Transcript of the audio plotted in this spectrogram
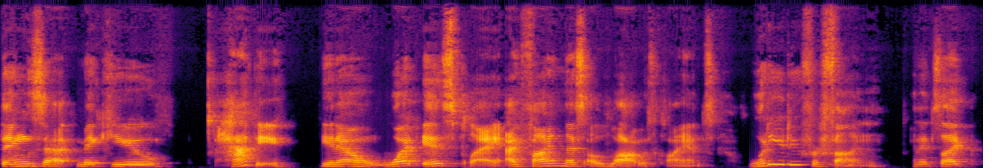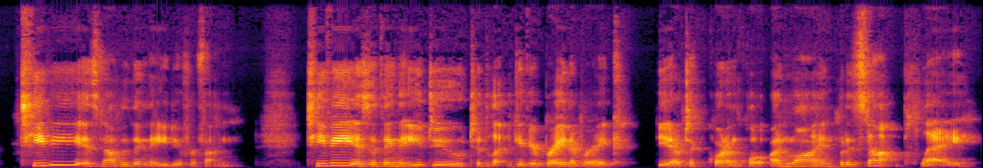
things that make you happy. You know, what is play? I find this a lot with clients. What do you do for fun? And it's like, TV is not the thing that you do for fun. TV is the thing that you do to let, give your brain a break, you know, to quote unquote unwind, but it's not play.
